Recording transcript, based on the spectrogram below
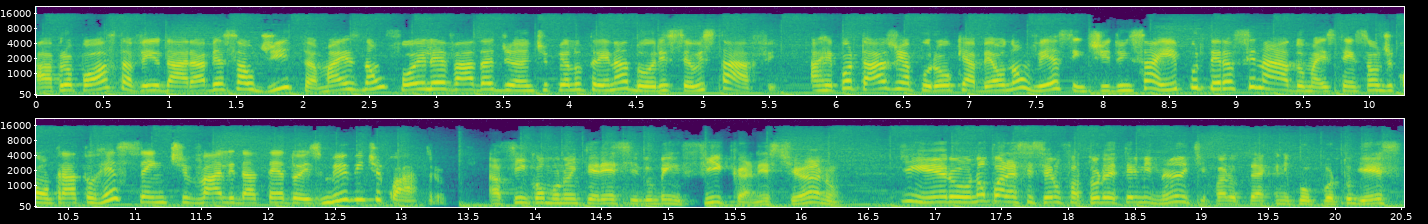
A proposta veio da Arábia Saudita, mas não foi levada adiante pelo treinador e seu staff. A reportagem apurou que Abel não vê sentido em sair por ter assinado uma extensão de contrato recente válida até 2024. Assim como no interesse do Benfica neste ano, dinheiro não parece ser um fator determinante para o técnico português,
